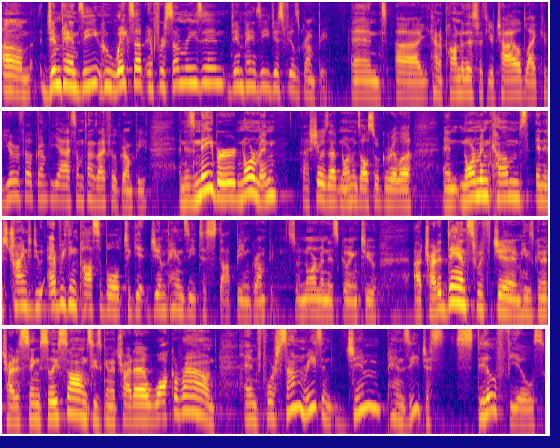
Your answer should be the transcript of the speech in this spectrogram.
Um, Jimpanzee who wakes up and for some reason, Jimpanzee just feels grumpy. And uh, you kind of ponder this with your child, like, have you ever felt grumpy? Yeah, sometimes I feel grumpy. And his neighbor, Norman, uh, shows up. Norman's also a gorilla and Norman comes and is trying to do everything possible to get Jimpanzee to stop being grumpy. So Norman is going to uh, try to dance with Jim. He's going to try to sing silly songs. He's going to try to walk around. And for some reason, Jimpanzee just still feels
